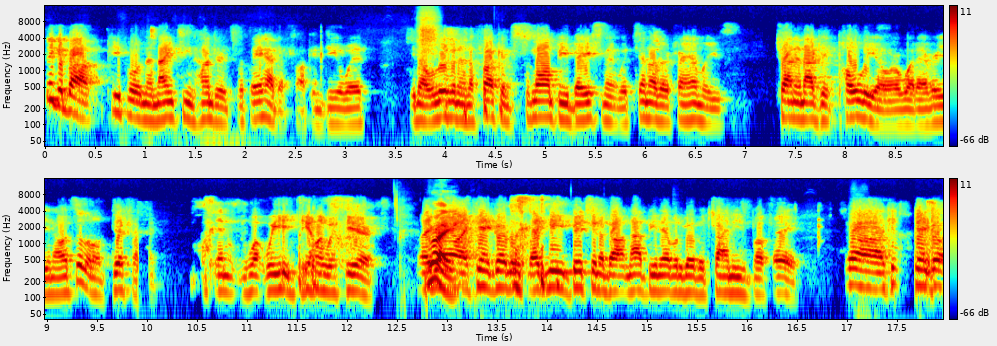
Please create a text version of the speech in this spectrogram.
think about people in the 1900s what they had to fucking deal with? You know, living in a fucking swampy basement with 10 other families trying to not get polio or whatever. You know, it's a little different than what we dealing with here. Like, Right. oh, I can't go to like me bitching about not being able to go to the Chinese buffet. Oh, I can't go.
